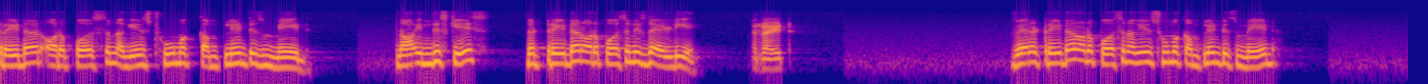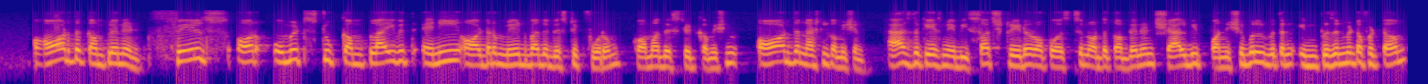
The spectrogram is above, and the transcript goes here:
trader or a person against whom a complaint is made. Now, in this case, the trader or a person is the LDA. Right. Where a trader or a person against whom a complaint is made or the complainant fails or omits to comply with any order made by the district forum comma the state commission or the national commission. As the case may be such trader or person or the complainant shall be punishable with an imprisonment of a term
